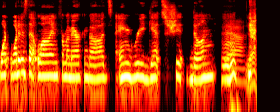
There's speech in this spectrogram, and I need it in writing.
What what is that line from American Gods? Angry gets shit done. Mhm. Yeah.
